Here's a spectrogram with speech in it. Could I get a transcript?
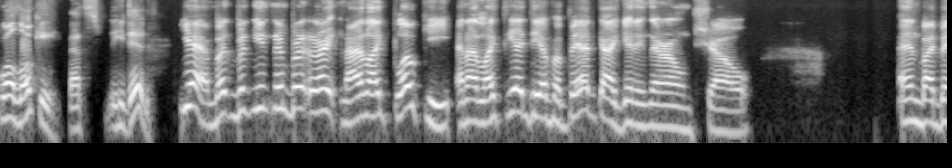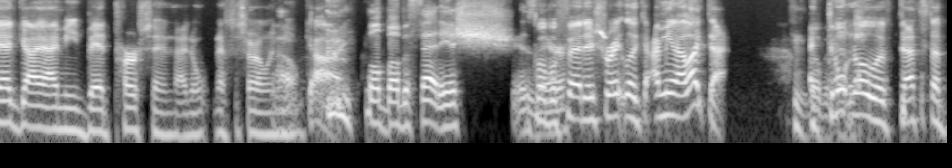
Well, Loki, that's he did. Yeah, but but you know, but right, and I like Loki, and I like the idea of a bad guy getting their own show. And by bad guy, I mean bad person. I don't necessarily mean Oh. guy. Well, Boba Fett ish is Boba there. Fetish, right? Like, I mean, I like that. I don't Fett-ish. know if that's the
